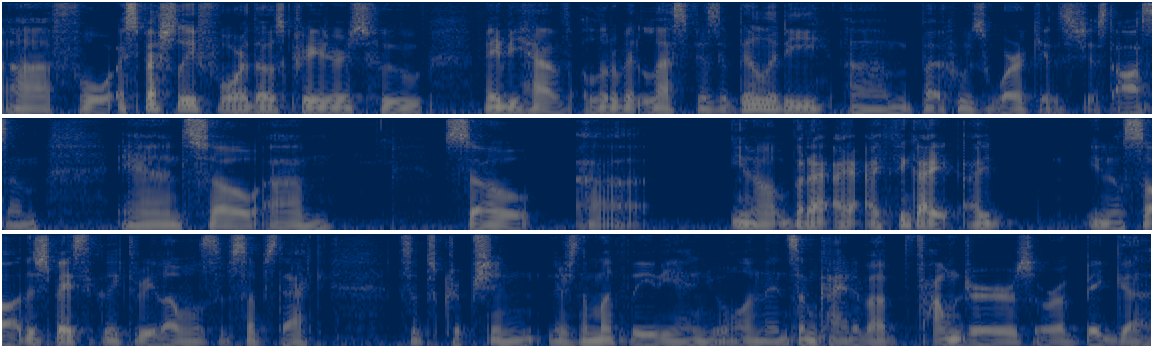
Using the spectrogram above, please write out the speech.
uh, for especially for those creators who maybe have a little bit less visibility, um, but whose work is just awesome. And so, um, so uh, you know, but I, I think I, I, you know, saw there's basically three levels of Substack subscription. There's the monthly, the annual, and then some kind of a founders or a big, uh,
